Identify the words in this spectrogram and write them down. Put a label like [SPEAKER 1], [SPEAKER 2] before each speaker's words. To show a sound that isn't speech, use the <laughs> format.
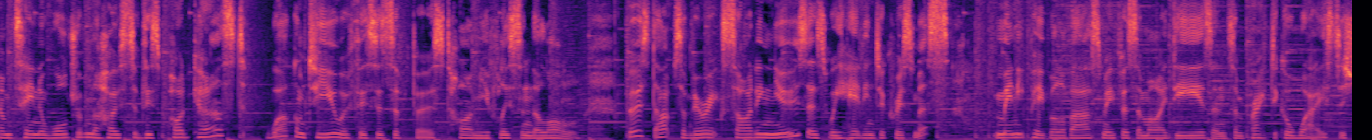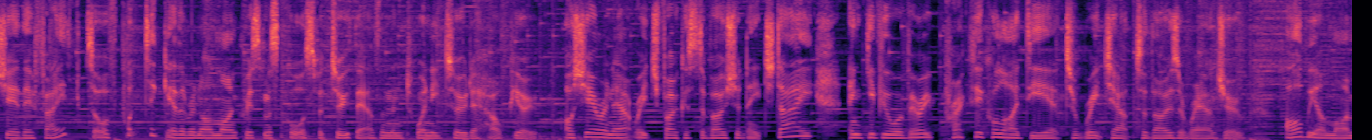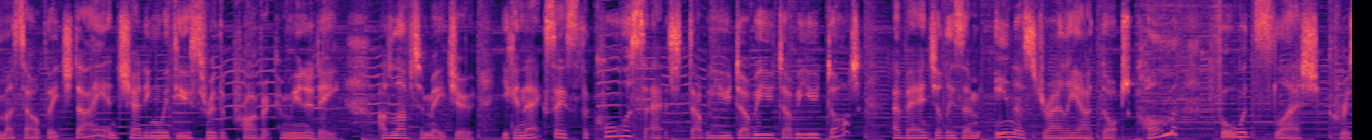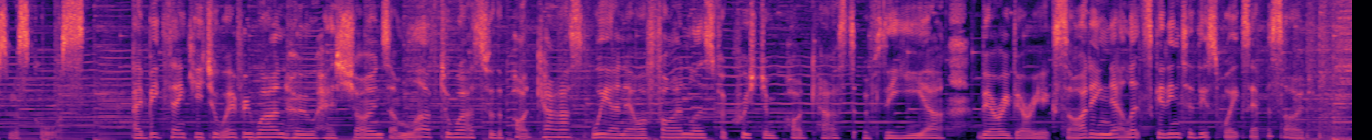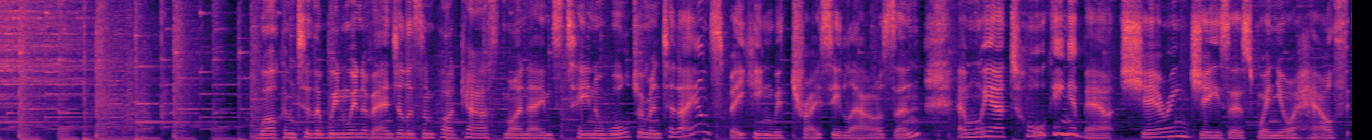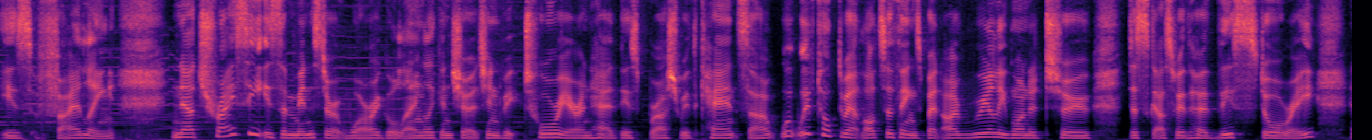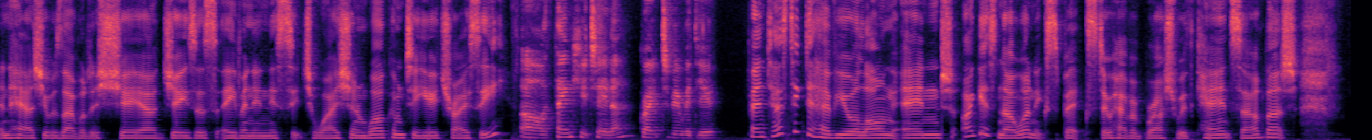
[SPEAKER 1] I'm Tina Waldrom, the host of this podcast. Welcome to you if this is the first time you've listened along. First up, some very exciting news as we head into Christmas. Many people have asked me for some ideas and some practical ways to share their faith, so I've put together an online Christmas course for 2022 to help you. I'll share an outreach focused devotion each day and give you a very practical idea to reach out to those around you. I'll be online myself each day and chatting with you through the private community. I'd love to meet you. You can access the course at www.evangelisminaustralia.com forward slash Christmas course. A big thank you to everyone who has shown some love to us for the podcast. We are now a finalist for Christian Podcast of the Year. Very, very exciting. Now let's get into this week's episode. Welcome to the Win Win Evangelism podcast. My name's Tina Waldrom, and today I'm speaking with Tracy Lauersen, and we are talking about sharing Jesus when your health is failing. Now, Tracy is a minister at Warragul Anglican Church in Victoria and had this brush with cancer. We've talked about lots of things, but I really wanted to discuss with her this story and how she was able to share Jesus even in this situation. Welcome to you, Tracy.
[SPEAKER 2] Oh, Oh, thank you, Tina. Great to be with you.
[SPEAKER 1] Fantastic to have you along. And I guess no one expects to have a brush with cancer, but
